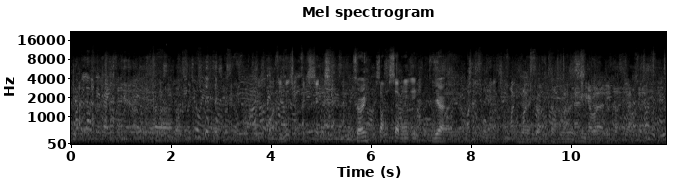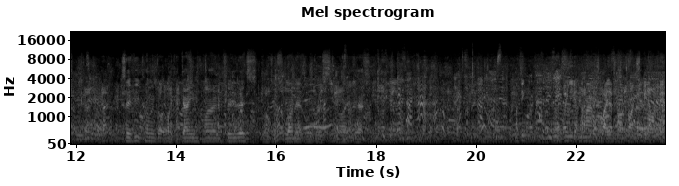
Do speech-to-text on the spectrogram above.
Have a lovely race, Andrew. Enjoy it. Quite a few minutes, like 56. Sorry? It's up to 780. Yeah. Yeah, got a couple of minutes. So have you kind of got like a game plan to this, or just run it, or just like yeah? I think when you get the miles away, that's why I try and speed up a bit.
